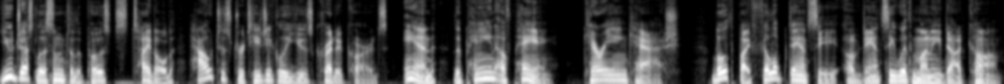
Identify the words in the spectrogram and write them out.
You just listened to the posts titled How to Strategically Use Credit Cards and The Pain of Paying Carrying Cash both by Philip Dancy of dancywithmoney.com.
